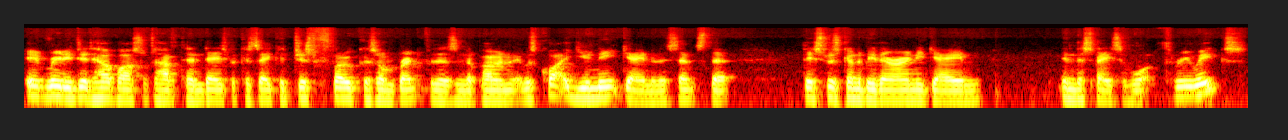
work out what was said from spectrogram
it really did help Arsenal to have 10 days because they could just focus on Brentford as an opponent. It was quite a unique game in the sense that this was going to be their only game in the space of what, three weeks?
